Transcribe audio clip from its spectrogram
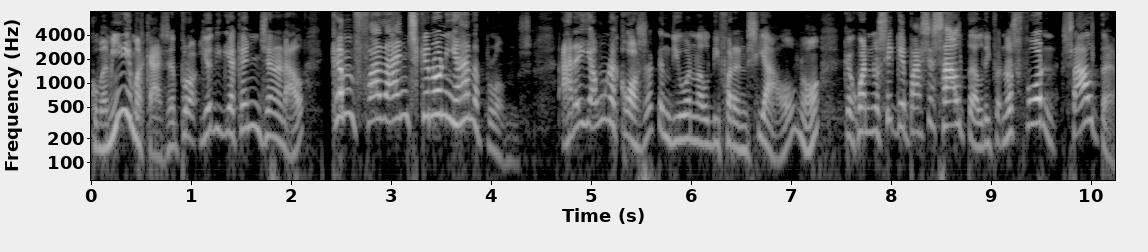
com a mínim a casa, però jo diria que en general, que em fa d'anys que no n'hi ha de ploms. Ara hi ha una cosa que en diuen el diferencial, no? que quan no sé què passa salta, el no es fon, salta.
